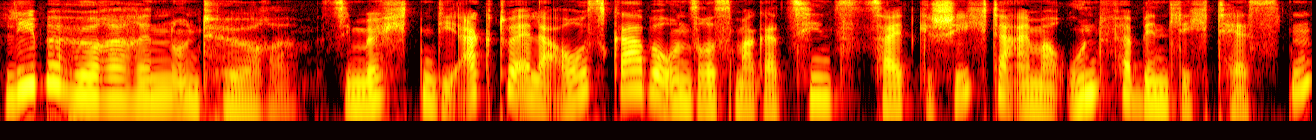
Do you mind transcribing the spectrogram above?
Liebe Hörerinnen und Hörer, Sie möchten die aktuelle Ausgabe unseres Magazins Zeitgeschichte einmal unverbindlich testen?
